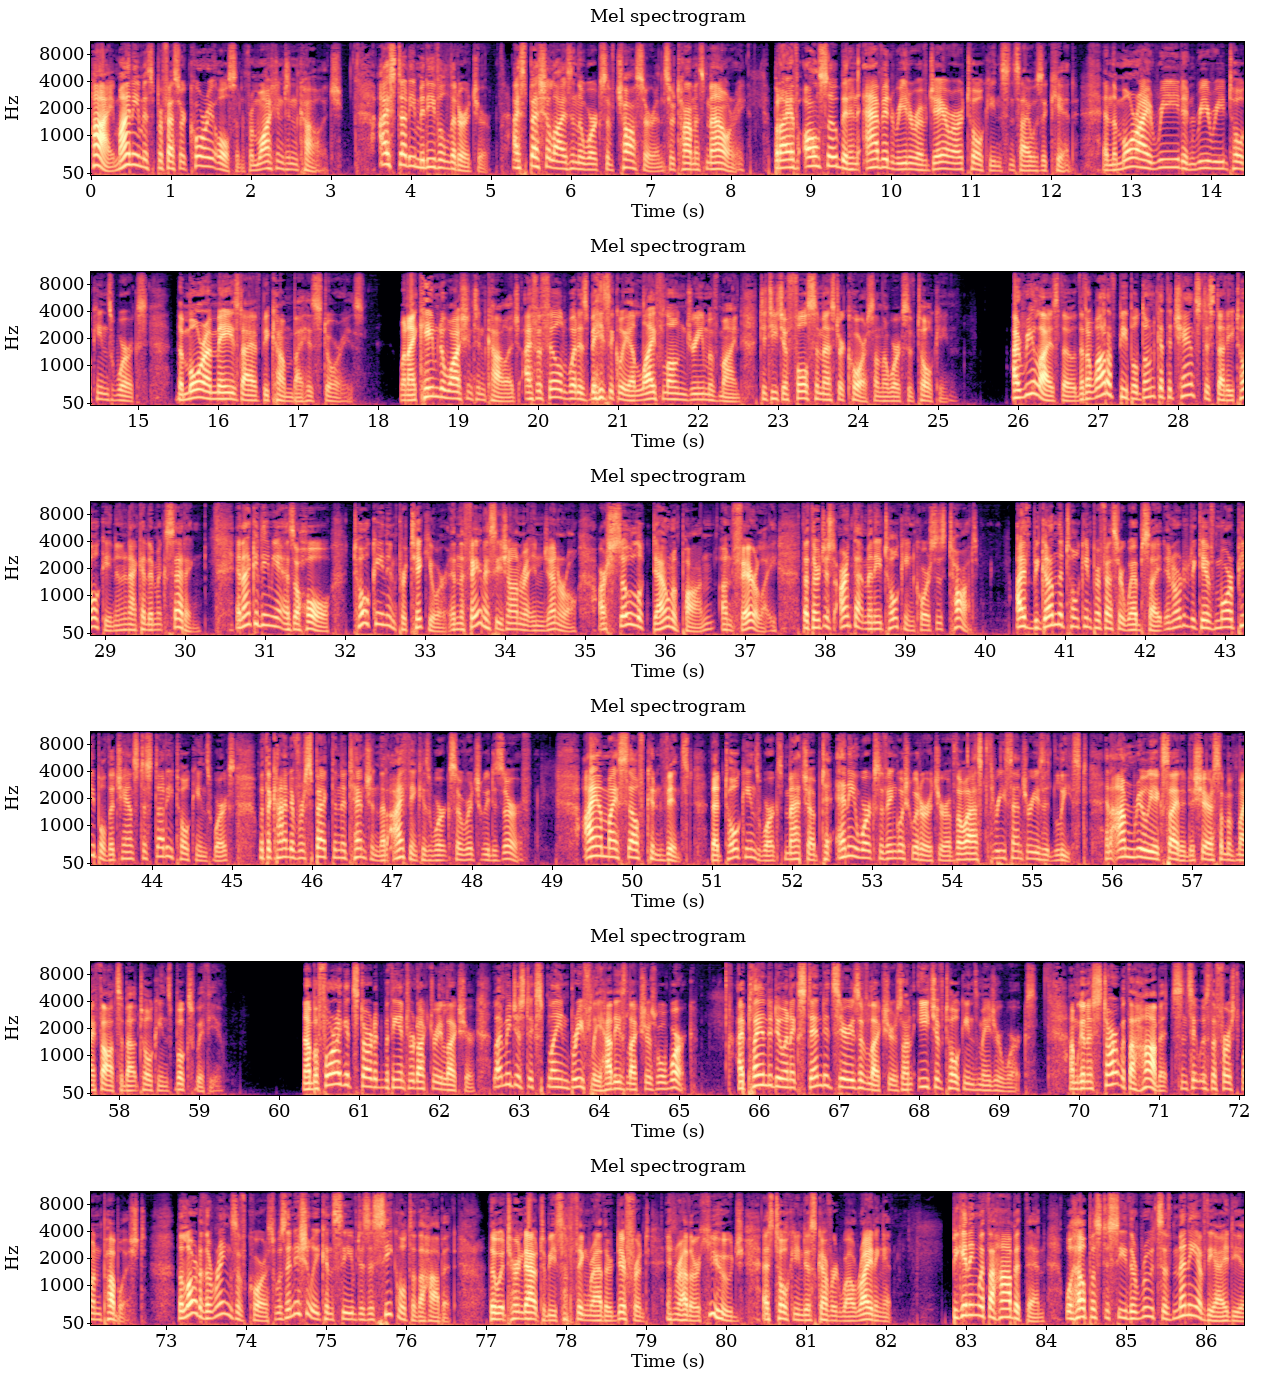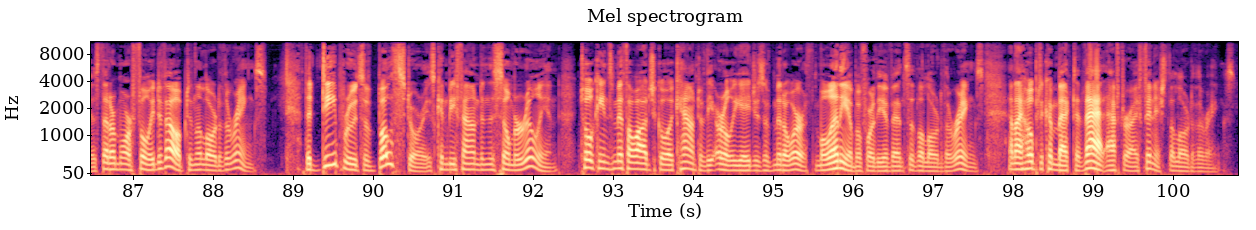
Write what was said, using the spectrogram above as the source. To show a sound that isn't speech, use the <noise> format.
Hi, my name is Professor Corey Olsen from Washington College. I study medieval literature. I specialize in the works of Chaucer and Sir Thomas Malory, but I have also been an avid reader of J.R.R. Tolkien since I was a kid, and the more I read and reread Tolkien's works, the more amazed I have become by his stories. When I came to Washington College, I fulfilled what is basically a lifelong dream of mine to teach a full semester course on the works of Tolkien. I realize, though, that a lot of people don't get the chance to study Tolkien in an academic setting. In academia as a whole, Tolkien in particular, and the fantasy genre in general, are so looked down upon, unfairly, that there just aren't that many Tolkien courses taught. I've begun the Tolkien Professor website in order to give more people the chance to study Tolkien's works with the kind of respect and attention that I think his works so richly deserve. I am myself convinced that Tolkien's works match up to any works of English literature of the last three centuries at least, and I'm really excited to share some of my thoughts about Tolkien's books with you. Now, before I get started with the introductory lecture, let me just explain briefly how these lectures will work. I plan to do an extended series of lectures on each of Tolkien's major works. I'm going to start with The Hobbit since it was the first one published. The Lord of the Rings, of course, was initially conceived as a sequel to The Hobbit, though it turned out to be something rather different and rather huge, as Tolkien discovered while writing it. Beginning with The Hobbit, then, will help us to see the roots of many of the ideas that are more fully developed in The Lord of the Rings. The deep roots of both stories can be found in the Silmarillion, Tolkien's mythological account of the early ages of Middle Earth, millennia before the events of The Lord of the Rings, and I hope to come back to that after I finish The Lord of the Rings.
